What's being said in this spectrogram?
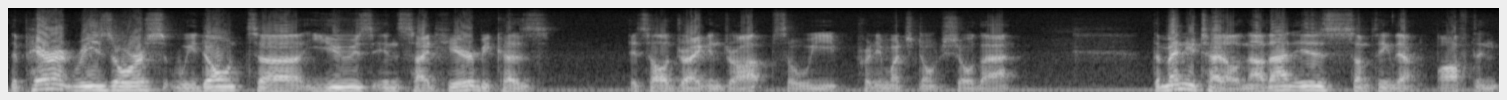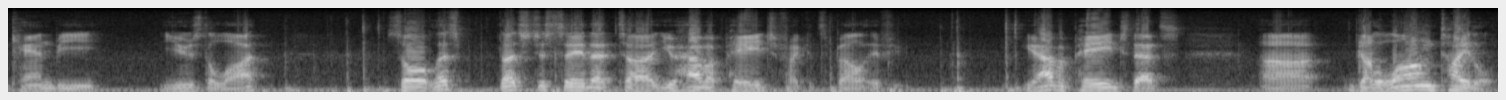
The parent resource we don't uh, use inside here because it's all drag and drop, so we pretty much don't show that. The menu title, now that is something that often can be used a lot. So let's let's just say that uh, you have a page, if I could spell, if you, you have a page that's uh, got a long title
